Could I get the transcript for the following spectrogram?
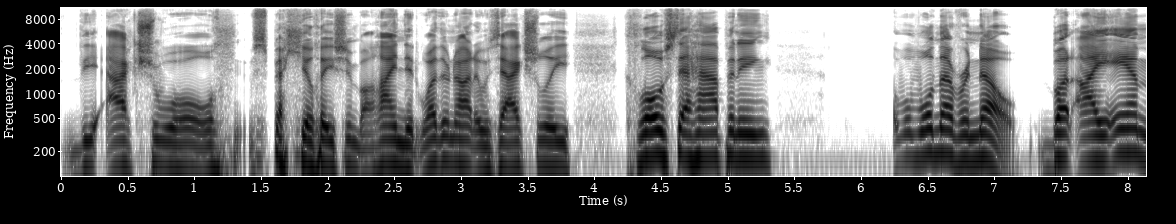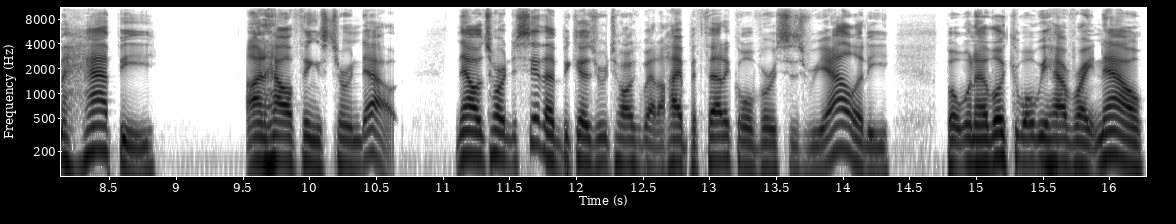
the actual speculation behind it, whether or not it was actually close to happening. Well, we'll never know. But I am happy on how things turned out. Now, it's hard to say that because we're talking about a hypothetical versus reality. But when I look at what we have right now,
